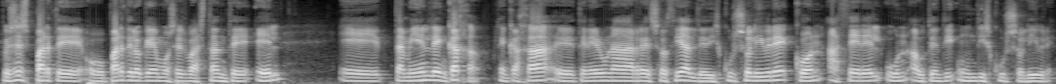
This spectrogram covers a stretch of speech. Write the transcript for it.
pues es parte, o parte de lo que vemos es bastante él, eh, también le encaja, le encaja eh, tener una red social de discurso libre con hacer él un un discurso libre.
